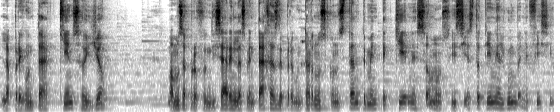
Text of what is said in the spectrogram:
La pregunta ¿quién soy yo? Vamos a profundizar en las ventajas de preguntarnos constantemente quiénes somos y si esto tiene algún beneficio.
